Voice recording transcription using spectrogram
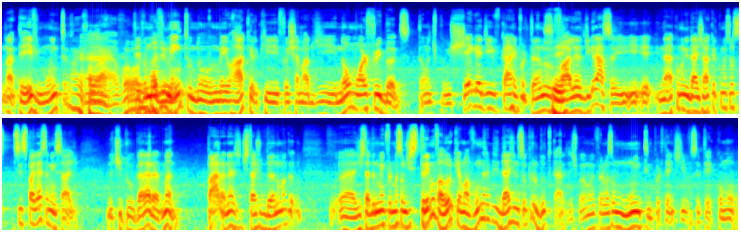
Não, teve muito. Aí falou, ah, eu vou- teve um movimento no, no meio hacker que foi chamado de No More Free Bugs. Então, tipo, chega de ficar reportando Sim. falha de graça. E, e- e na comunidade hacker começou a se espalhar essa mensagem. Do tipo, galera, mano, para, né? A gente está ajudando uma... eh, A gente está dando uma informação de extremo valor, que é uma vulnerabilidade no seu produto, cara. Tipo, é uma informação muito importante de você ter como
